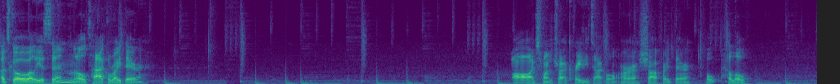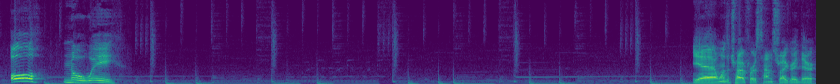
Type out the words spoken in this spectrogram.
Let's go Eliasson. Little tackle right there. Oh, I just wanted to try a crazy tackle or a shot right there. Oh, hello. Oh, no way. Yeah, I wanted to try a first time strike right there.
